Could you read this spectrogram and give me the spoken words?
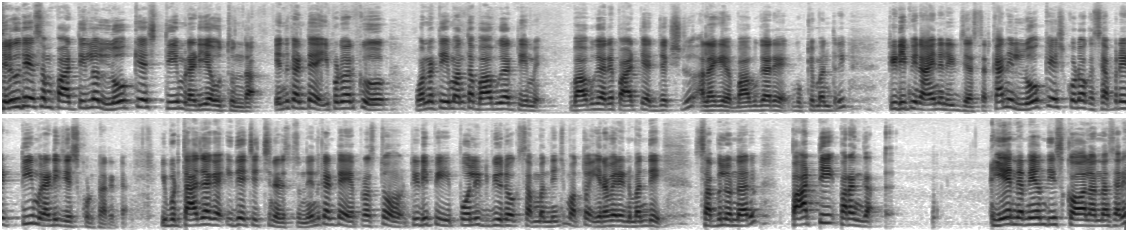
తెలుగుదేశం పార్టీలో లోకేష్ టీం రెడీ అవుతుందా? ఎందుకంటే ఇప్పటివరకు ఉన్న టీం అంతా బాబు గారి టీమే. బాబు గారే పార్టీ అధ్యక్షుడు అలాగే బాబు గారే ముఖ్యమంత్రి టీడీపీని ఆయన లీడ్ చేస్తారు. కానీ లోకేష్ కూడా ఒక సెపరేట్ టీం రెడీ చేసుకుంటున్నారట. ఇప్పుడు తాజాగా ఇదే చర్చ నడుస్తుంది. ఎందుకంటే ప్రస్తుతం టీడీపీ పోలిట్ బ్యూరోకి సంబంధించి మొత్తం ఇరవై రెండు మంది సభ్యులు ఉన్నారు పార్టీ పరంగా ఏ నిర్ణయం తీసుకోవాలన్నా సరే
